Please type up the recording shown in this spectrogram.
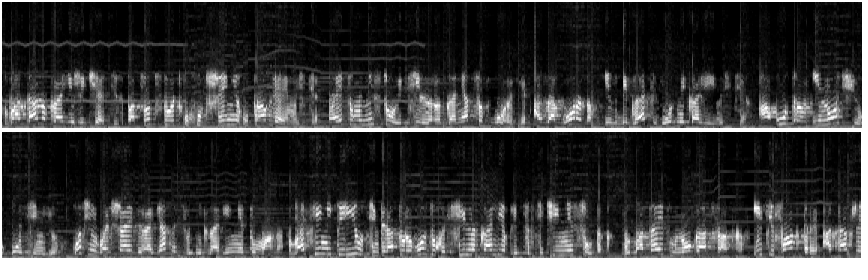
Вода на проезжей части способствует ухудшению управляемости, поэтому не стоит сильно разгоняться в городе, а за городом избегать водной колейности. А утром и ночью, осенью, очень большая вероятность возникновения тумана. В осенний период температура воздуха сильно колеблется в течение суток. Выпадает много осадков. Эти факторы, а также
